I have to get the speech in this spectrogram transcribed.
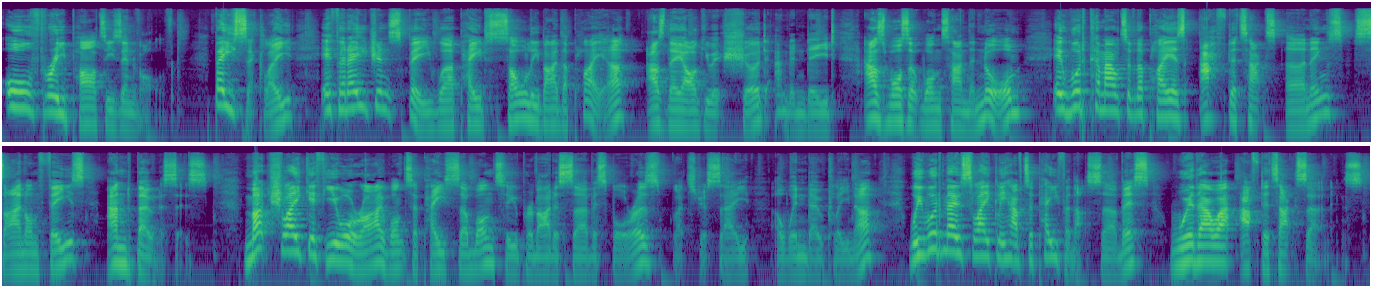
all three parties involved. Basically, if an agent's fee were paid solely by the player, as they argue it should, and indeed, as was at one time the norm, it would come out of the player's after tax earnings, sign on fees, and bonuses. Much like if you or I want to pay someone to provide a service for us, let's just say a window cleaner, we would most likely have to pay for that service with our after tax earnings.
